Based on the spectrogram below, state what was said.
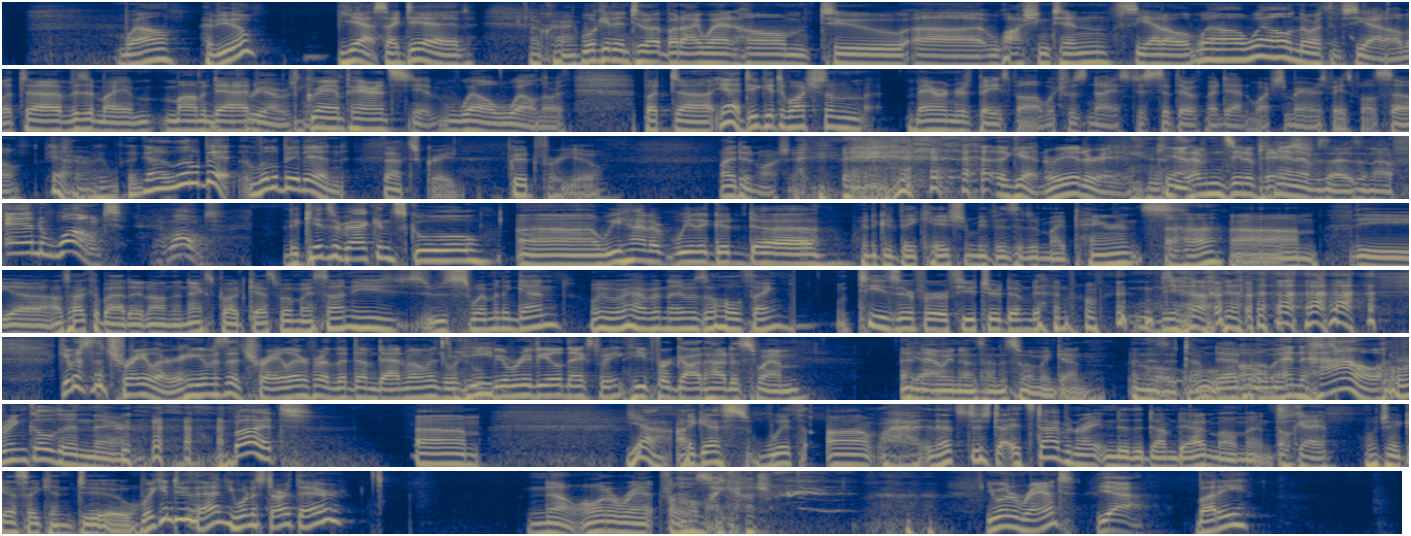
Well, Have you? Yes, I did. Okay. We'll get into it, but I went home to uh, Washington, Seattle. Well, well north of Seattle, but uh, visit my mom and dad, Three hours grandparents. Yeah, well, well north. But uh, yeah, I did get to watch some Mariners baseball, which was nice. Just sit there with my dad and watch the Mariners baseball. So yeah, Sure. we got a little bit, a little bit in. That's great. Good for you. I didn't watch it. Again, reiterating, I haven't seen a pitch, Can't emphasize enough. and won't. It won't. The kids are back in school. Uh, we had a we had a good uh, we had a good vacation. We visited my parents. Uh-huh. Um, the uh, I'll talk about it on the next podcast. But my son, he was swimming again. We were having it was a whole thing. teaser for a future dumb dad moment. Yeah. Give us the trailer. Give us a trailer for the dumb dad moment, which He- will be revealed next week. he forgot how to swim, and Yeah. now he knows how to swim again. And there's a dumb dad oh, moment. and how? Wrinkled in there. but, um, yeah, I guess with um, that's just it's diving right into the dumb dad moment. Okay. which I guess I can do. We can do that. You want to start there? No, I want to rant first. Oh my gosh. you want to rant, Yeah, buddy?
